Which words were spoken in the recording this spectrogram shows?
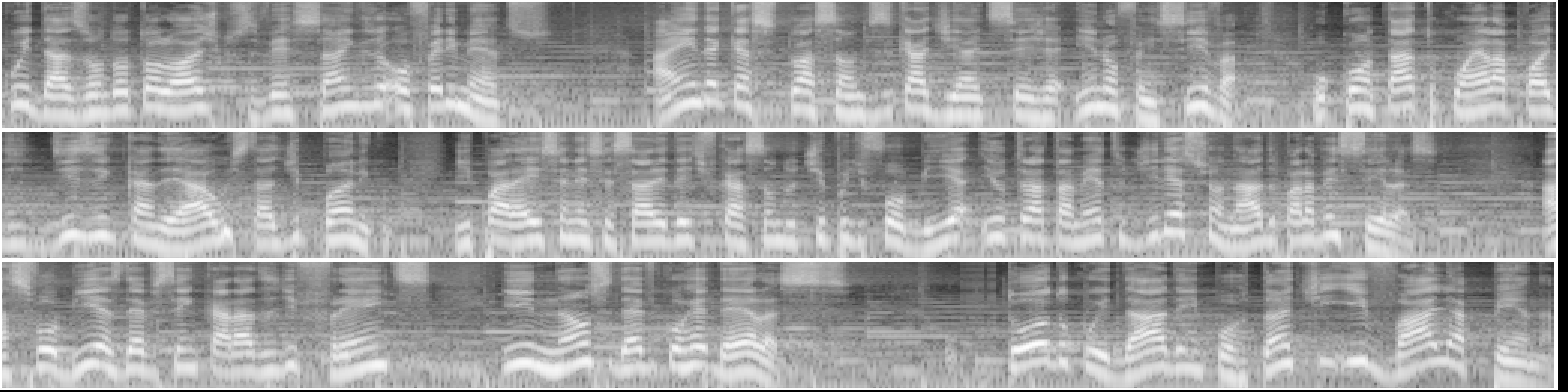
cuidados odontológicos, ver sangue ou ferimentos. Ainda que a situação desencadeante seja inofensiva, o contato com ela pode desencadear o estado de pânico, e para isso é necessária a identificação do tipo de fobia e o tratamento direcionado para vencê-las. As fobias devem ser encaradas de frente e não se deve correr delas. Todo cuidado é importante e vale a pena.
